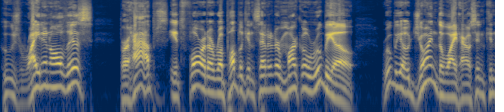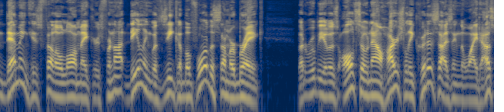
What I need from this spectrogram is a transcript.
Who's right in all this? Perhaps it's Florida Republican Senator Marco Rubio. Rubio joined the White House in condemning his fellow lawmakers for not dealing with Zika before the summer break. But Rubio is also now harshly criticizing the White House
